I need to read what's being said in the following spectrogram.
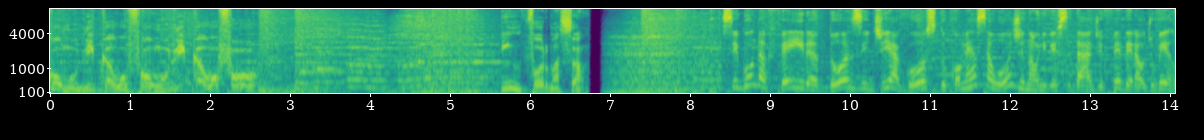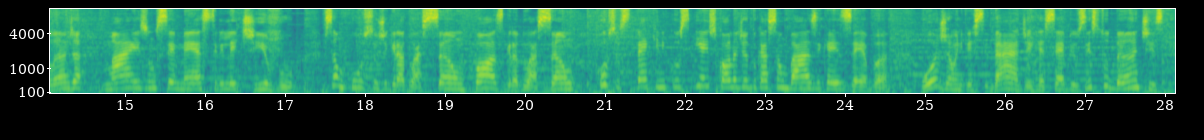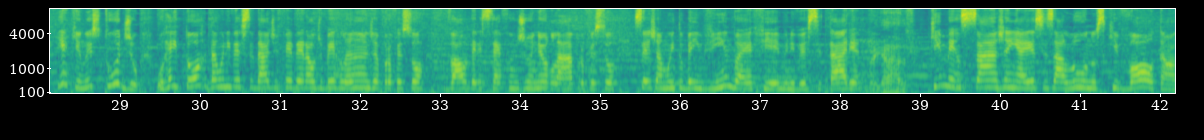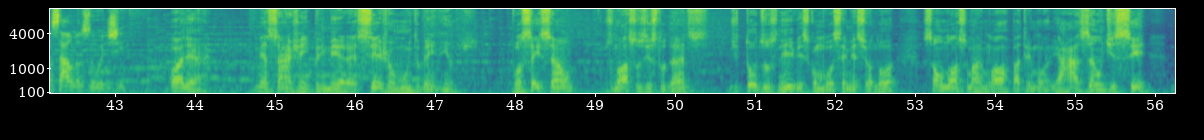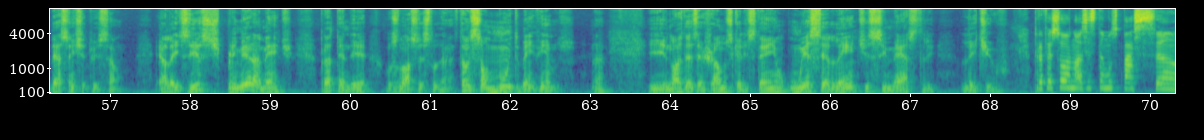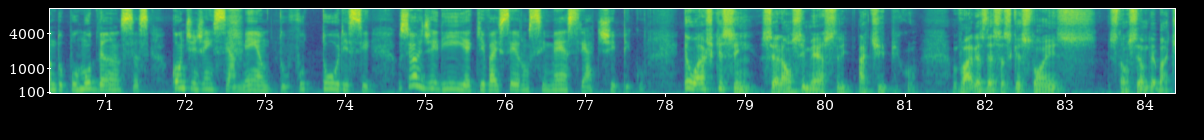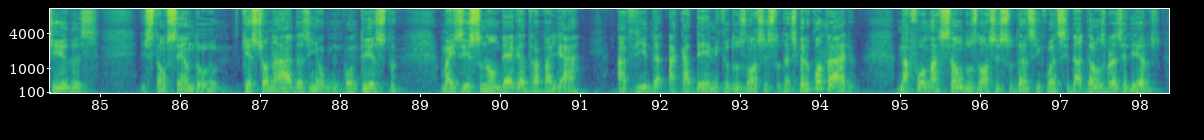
Comunica UFO. Comunica UFO. Informação. Segunda-feira, 12 de agosto, começa hoje na Universidade Federal de Uberlândia mais um semestre letivo. São cursos de graduação, pós-graduação, cursos técnicos e a Escola de Educação Básica ESEBA. Hoje a universidade recebe os estudantes e aqui no estúdio o reitor da Universidade Federal de Berlândia, professor Valder Stefan Júnior lá, professor, seja muito bem-vindo à FM Universitária. Obrigado. Que mensagem a esses alunos que voltam às aulas hoje? Olha, mensagem primeira é sejam muito bem-vindos. Vocês são os nossos estudantes de todos os níveis, como você mencionou, são o nosso maior patrimônio. E a razão de ser dessa instituição. Ela existe, primeiramente, para atender os nossos estudantes. Então, eles são muito bem-vindos. Né? E nós desejamos que eles tenham um excelente semestre letivo. Professor, nós estamos passando por mudanças, contingenciamento, futurice. O senhor diria que vai ser um semestre atípico? Eu acho que sim, será um semestre atípico. Várias dessas questões estão sendo debatidas, estão sendo questionadas em algum contexto, mas isso não deve atrapalhar a vida acadêmica dos nossos estudantes. Pelo contrário, na formação dos nossos estudantes enquanto cidadãos brasileiros,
